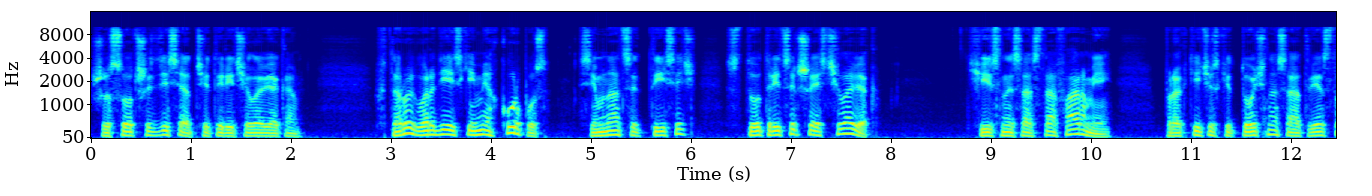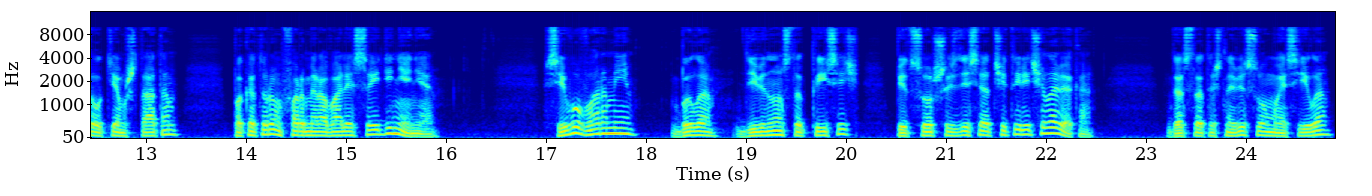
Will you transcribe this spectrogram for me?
664 человека. Второй гвардейский мехкорпус – 17 136 человек. Численный состав армии практически точно соответствовал тем штатам, по которым формировались соединения. Всего в армии было 90 тысяч 564 человека. Достаточно весомая сила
